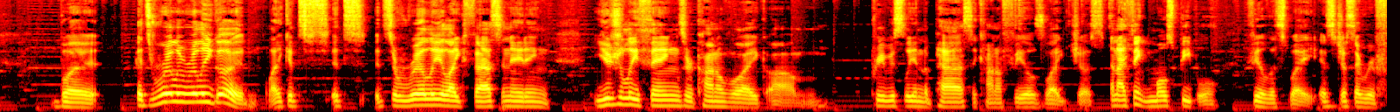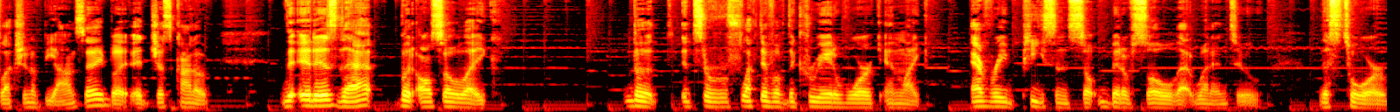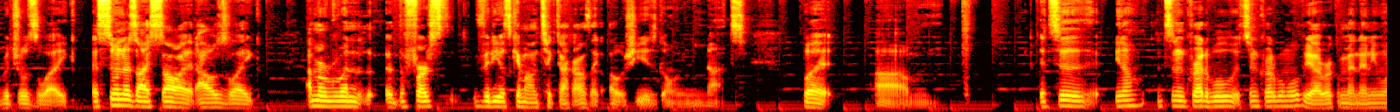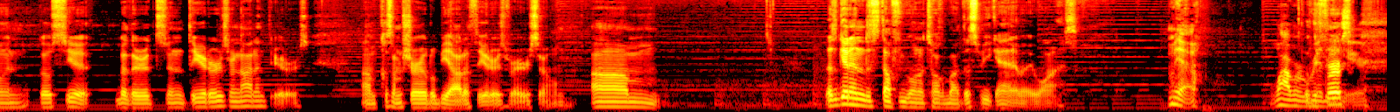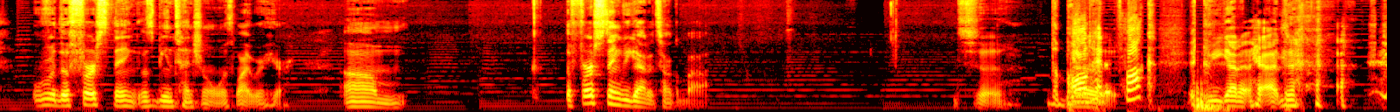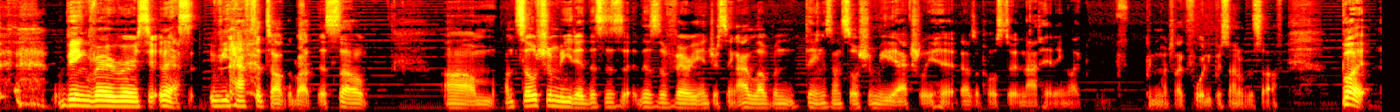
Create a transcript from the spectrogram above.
But it's really, really good. Like it's it's it's a really like fascinating. Usually things are kind of like um, previously in the past. It kind of feels like just, and I think most people feel this way. It's just a reflection of Beyonce, but it just kind of it is that but also like the it's a reflective of the creative work and like every piece and so bit of soul that went into this tour which was like as soon as i saw it i was like i remember when the, first videos came out on tiktok i was like oh she is going nuts but um it's a you know it's an incredible it's an incredible movie i recommend anyone go see it whether it's in theaters or not in theaters because I'm sure it'll be out of theaters very soon. Um, let's get into stuff we want to talk about this week, anime wise. Yeah, why we're Well, really first- here. The first thing, let's be intentional with why we're here. Um, the first thing we got to talk about. Uh, The bald headed fuck. we gotta being very very serious. Yes, we have to talk about this. So, um, on social media, this is this is a very interesting. I love when things on social media actually hit, as opposed to not hitting like pretty much like forty percent of the stuff. But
